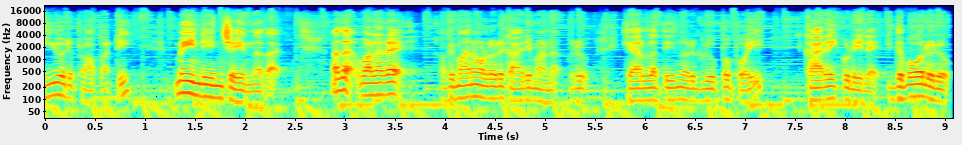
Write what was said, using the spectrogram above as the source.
ഈ ഒരു പ്രോപ്പർട്ടി മെയിന്റെയിൻ ചെയ്യുന്നത്. അത് വളരെ അഭിമാനമുള്ള ഒരു കാര്യമാണ്. ഒരു കേരളത്തിൽ നിന്ന് ഒരു ഗ്രൂപ്പ് പോയി കാരൈക്കുടിയിലെ ഇതുപോലൊരു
